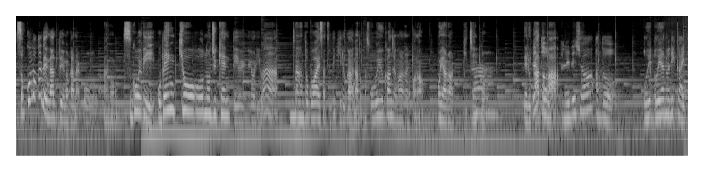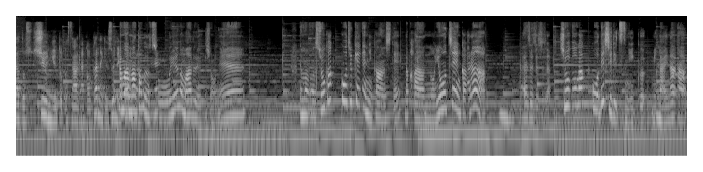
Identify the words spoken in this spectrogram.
そこまでなんていうのかなこうあのすごいお勉強の受験っていうよりはちゃんとご挨拶できるからなとか、そういう感じじゃないのかな？親がきちんと出るかとか。あれでしょ？あと親の理解とあと収入とかさなんか分かんないけどそういうの、ね、まあまあ多分そういうのもあるでしょうね。でも小学校受験に関してだからあの幼稚園から、うん、あ違う違う違う小学校で私立に行くみたいな、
